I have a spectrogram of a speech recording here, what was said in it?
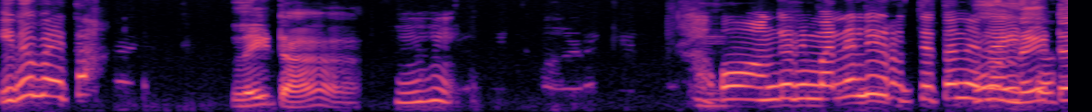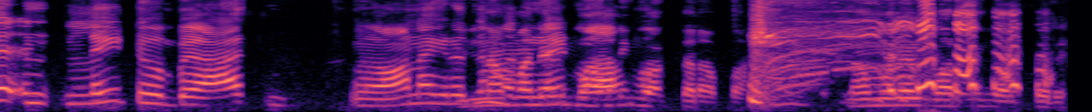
ಇದು ಬೇಕಾ? ಲೈಟಾ ಹ್ಮ್ ಓ ಹಂಗ ನಿಮ್ ಮನೇಲಿ ಇರುತ್ತೆ ತಾನೇ ಲೈಟ್ ಲೈಟ್ ಆನ್ ಆಗಿರುತ್ತೆ ನಮ್ಮ ಮನೆ ಮನೇಲಿ ಮಾರ್ನಿಂಗ್ ಹೋಗ್ತಾರಪ್ಪ. ನಮ್ಮ ಮನೇಲಿ ಮಾರ್ನಿಂಗ್ ಹೋಗ್ತಾರೆ.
